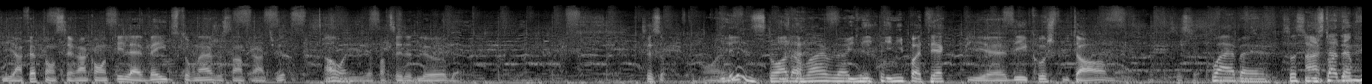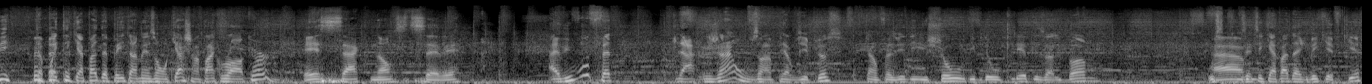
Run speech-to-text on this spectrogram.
Puis en fait, on s'est rencontrés la veille du tournage de 138. Ah ouais? Et à partir de là, ben, c'est ça. On Il y a des histoires de même. Là, une, une hypothèque, puis euh, des couches plus tard. ben, c'est ça. Ouais, ben, ça, c'est Ah, l'histoire d'une vie. T'as pas été capable de payer ta maison cash en tant que rocker? Sac, non, si tu savais. Avez-vous fait de l'argent ou vous en perdiez plus quand vous faisiez des shows, des vidéoclips, des albums? Ou est-ce que Euh, vous étiez capable d'arriver kiff-kiff?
